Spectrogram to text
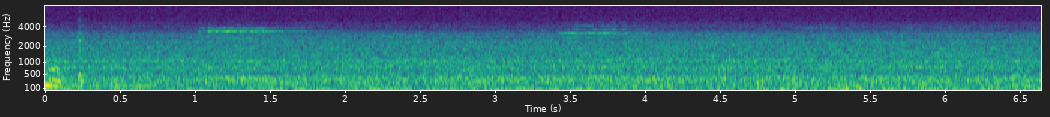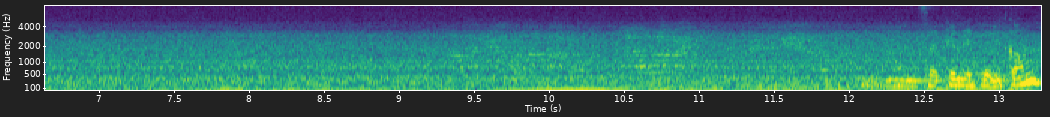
Okay. One second, it will come.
